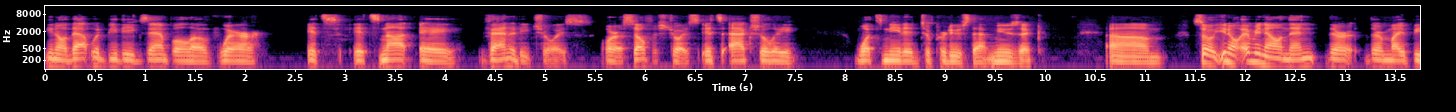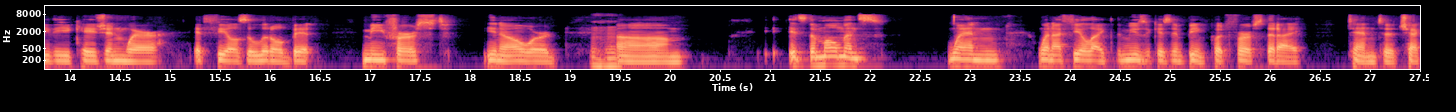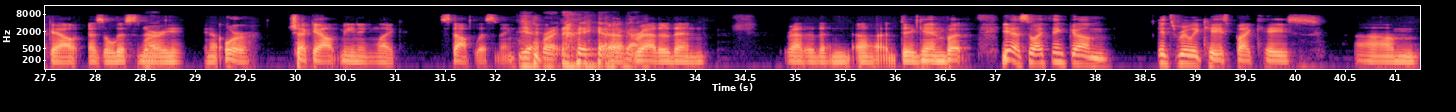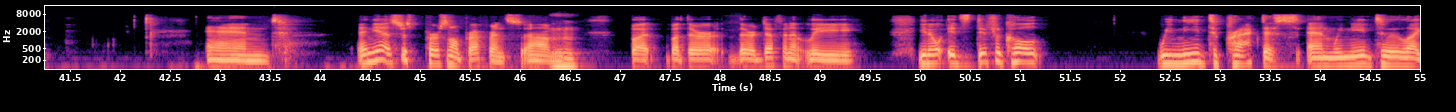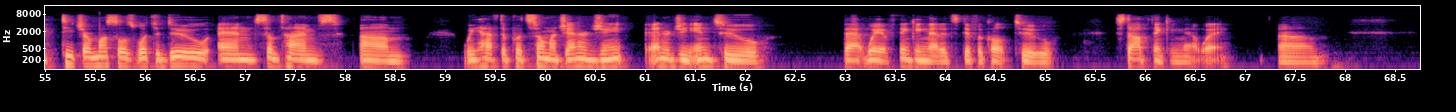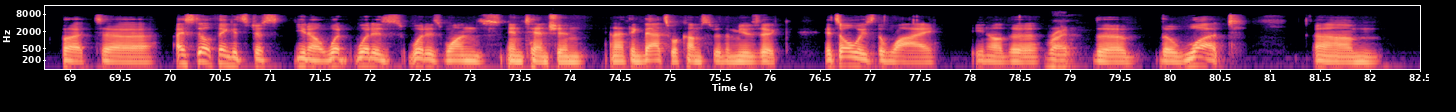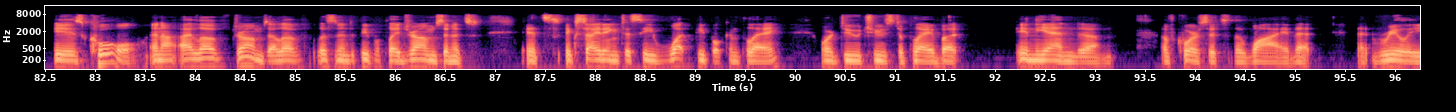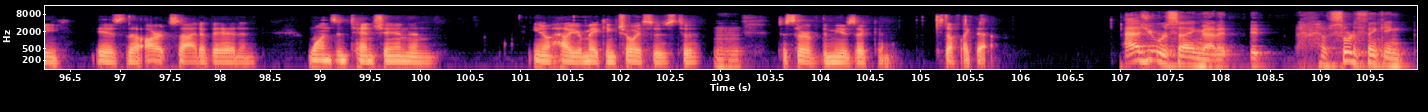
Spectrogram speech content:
you know that would be the example of where it's it's not a vanity choice or a selfish choice. It's actually what's needed to produce that music. Um, so you know, every now and then there there might be the occasion where it feels a little bit me first, you know, or Mhm. um, it's the moments when when I feel like the music isn't being put first that I tend to check out as a listener, you know, or check out meaning like stop listening yeah, right. yeah, uh, rather than rather than uh, dig in. But yeah, so I think um, it's really case by case, um, and and yeah, it's just personal preference. Um, Mhm. But but there there are definitely, you know, it's difficult. We need to practice, and we need to like teach our muscles what to do, and sometimes. Um, we have to put so much energy energy into that way of thinking that it's difficult to stop thinking that way. Um, but uh, I still think it's just you know what what is what is one's intention, and I think that's what comes through the music. It's always the why, you know the Right. the the what um, is cool, and I, I love drums. I love listening to people play drums, and it's it's exciting to see what people can play or do choose to play. But in the end, um, of course, it's the why that that really is the art side of it, and one's intention, and you know how you're making choices to hmm to serve the music and stuff like that. As you were saying that, it, it, I was sort of thinking,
